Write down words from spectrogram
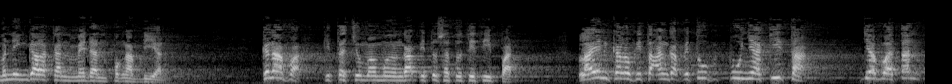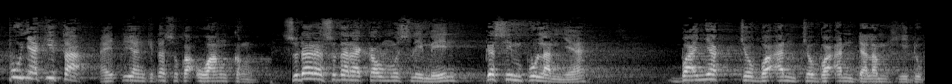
meninggalkan medan pengabdian. Kenapa? Kita cuma menganggap itu satu titipan. Lain kalau kita anggap itu punya kita, jabatan punya kita. Nah, itu yang kita suka wangkeng. Saudara-saudara kaum muslimin, kesimpulannya banyak cobaan-cobaan dalam hidup.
